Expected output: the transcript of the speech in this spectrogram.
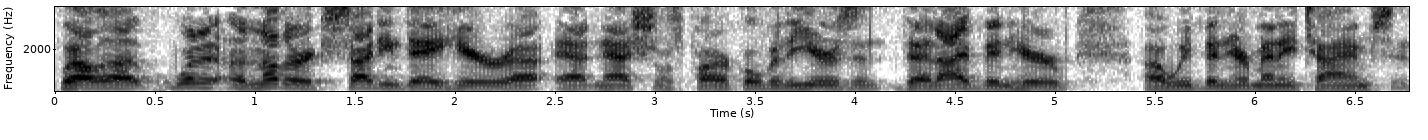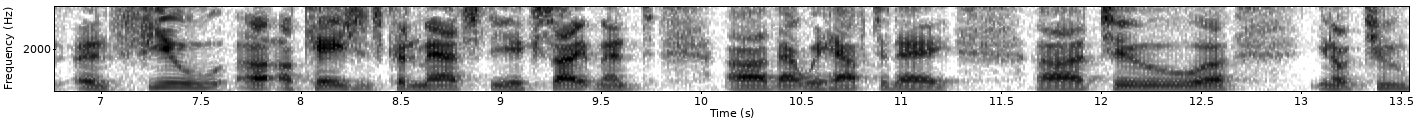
Well, uh, what another exciting day here uh, at Nationals Park. Over the years that I've been here, uh, we've been here many times, and few uh, occasions could match the excitement uh, that we have today. Uh, to you know, to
